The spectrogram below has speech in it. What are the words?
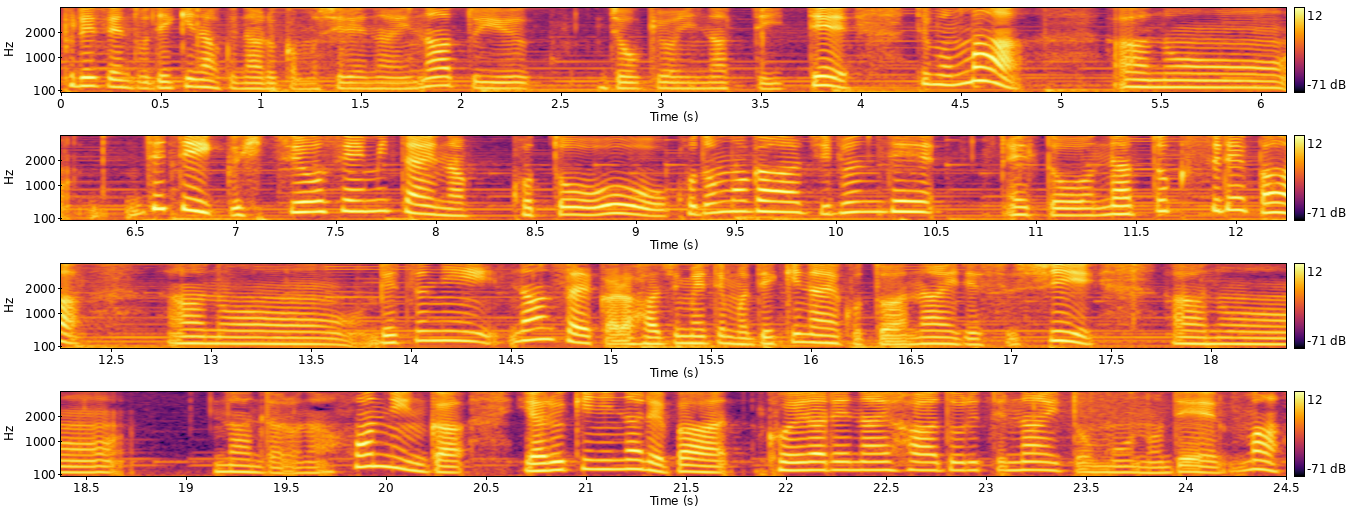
プレゼントできなくなるかもしれないなという状況になっていてでもまああの出ていく必要性みたいなことを子供が自分で、えっと、納得すればあの別に何歳から始めてもできないことはないですしあのなんだろうな本人がやる気になれば超えられないハードルってないと思うのでまあ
